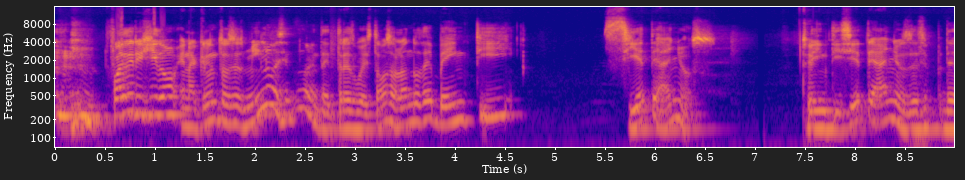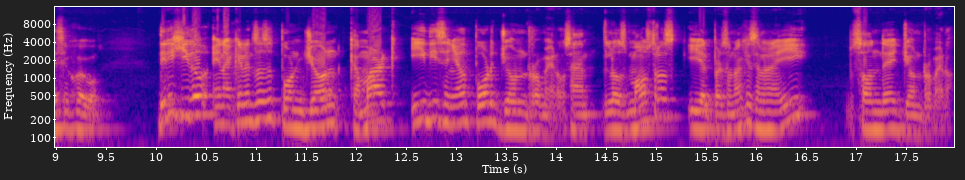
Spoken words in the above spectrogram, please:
Fue dirigido en aquel entonces, 1993, güey. Estamos hablando de 27 años. Sí. 27 años de ese, de ese juego. Dirigido en aquel entonces por John Camargue y diseñado por John Romero. O sea, los monstruos y el personaje que salen ahí son de John Romero.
